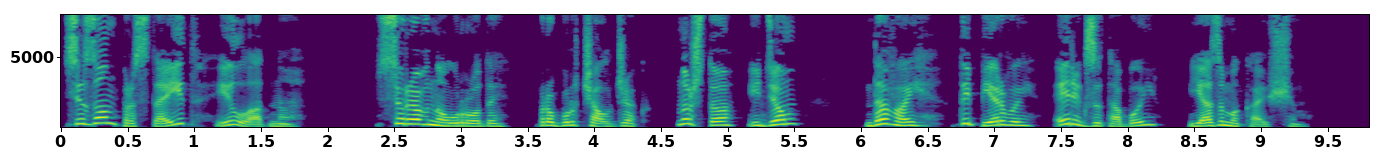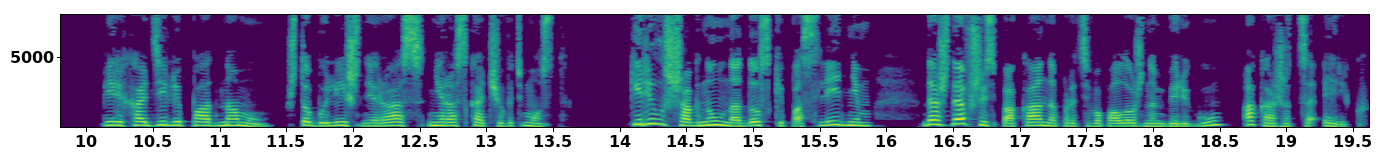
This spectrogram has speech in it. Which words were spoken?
Сезон простоит, и ладно. «Все равно уроды», — пробурчал Джек. «Ну что, идем?» «Давай, ты первый, Эрик за тобой, я замыкающим». Переходили по одному, чтобы лишний раз не раскачивать мост. Кирилл шагнул на доски последним, дождавшись, пока на противоположном берегу окажется Эрик.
